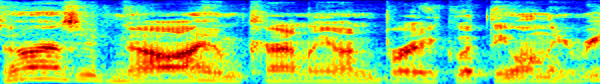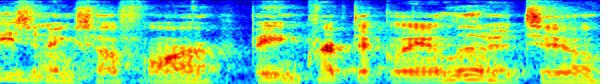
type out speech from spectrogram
So as you know, I am currently on break with the only reasoning so far being cryptically alluded to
